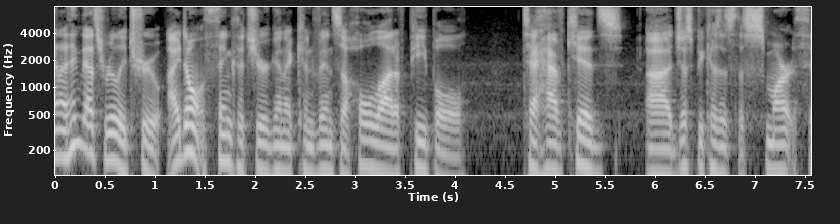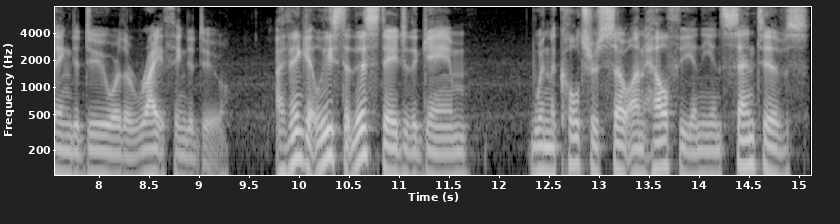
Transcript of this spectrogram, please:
And I think that's really true. I don't think that you're going to convince a whole lot of people to have kids uh, just because it's the smart thing to do or the right thing to do. I think, at least at this stage of the game, when the culture's so unhealthy and the incentives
